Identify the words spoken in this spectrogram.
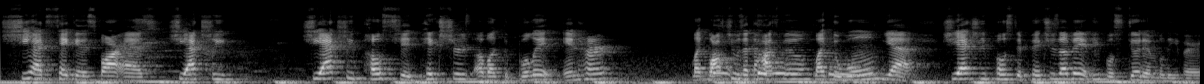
she had to take it as far as she actually she actually posted pictures of like the bullet in her. Like while The- she was at the, the hospital, like the the, wound. womb. Yeah. She actually posted pictures of it. People still didn't believe her.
